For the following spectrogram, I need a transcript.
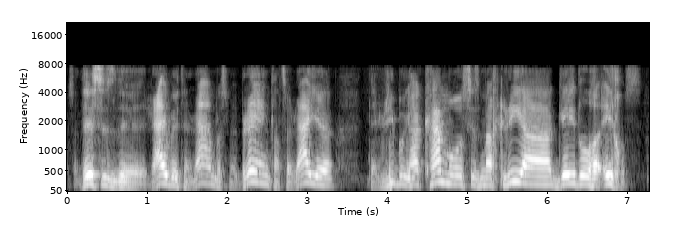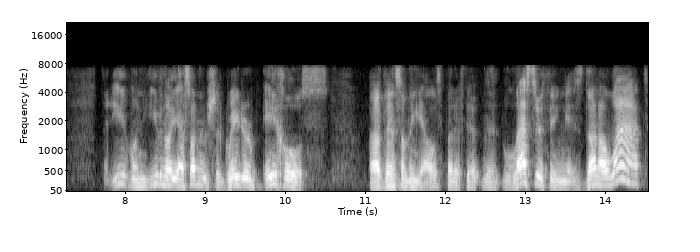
So this is the Raivit and Ram, was me bring, Talzaraya, the Ribu Hakamus is Machriya Gedel Ha'echos. That even, even though you have something which is a greater echos uh, than something else, but if the, the lesser thing is done a lot,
